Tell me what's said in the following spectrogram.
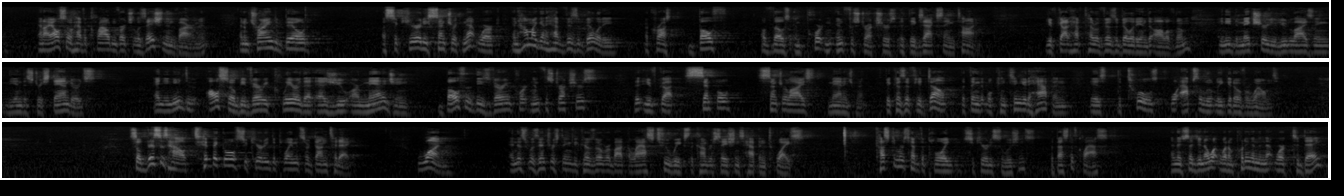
and I also have a cloud and virtualization environment, and I'm trying to build a security centric network, and how am I going to have visibility across both of those important infrastructures at the exact same time? You've got to have total visibility into all of them. You need to make sure you're utilizing the industry standards. And you need to also be very clear that as you are managing both of these very important infrastructures, that you've got simple, centralized management. Because if you don't, the thing that will continue to happen is the tools will absolutely get overwhelmed. So, this is how typical security deployments are done today. One, and this was interesting because over about the last two weeks, the conversations happened twice. Customers have deployed security solutions, the best of class, and they said, you know what, what I'm putting in the network today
